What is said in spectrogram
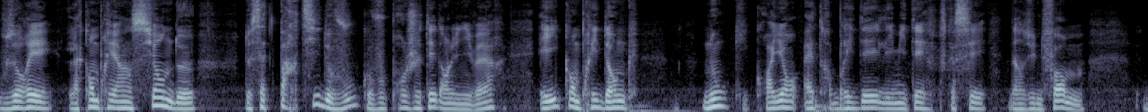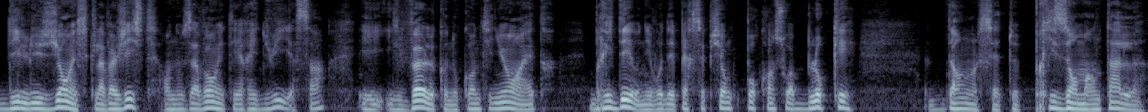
Vous aurez la compréhension de de cette partie de vous que vous projetez dans l'univers, et y compris donc nous qui croyons être bridés, limités, parce que c'est dans une forme d'illusion esclavagiste, nous avons été réduits à ça, et ils veulent que nous continuions à être bridés au niveau des perceptions pour qu'on soit bloqué dans cette prison mentale,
